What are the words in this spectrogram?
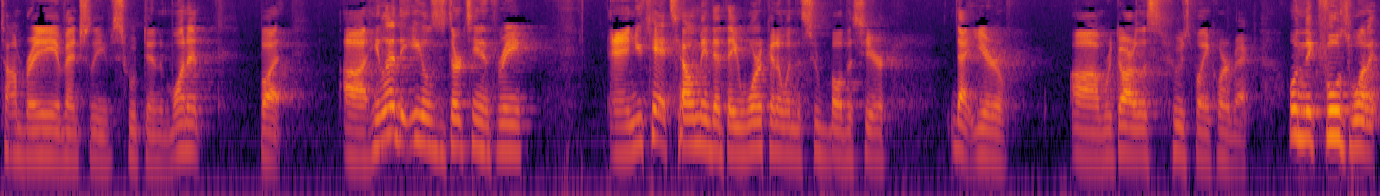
Tom Brady eventually swooped in and won it, but uh, he led the Eagles to 13 and three, and you can't tell me that they weren't going to win the Super Bowl this year, that year, uh, regardless who's playing quarterback. Well, Nick Foles won it.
